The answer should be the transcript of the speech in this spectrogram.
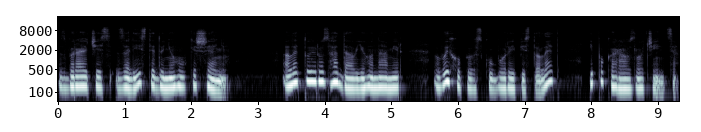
збираючись залізти до нього в кишеню, але той розгадав його намір, вихопив з кубури пістолет і покарав злочинця.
